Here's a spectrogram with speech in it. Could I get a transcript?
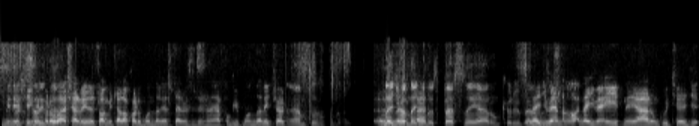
minőségnek a rovására, illetve amit el akarunk mondani, ezt természetesen el fogjuk mondani, csak... Nem tudom. 40-45 percnél járunk körülbelül. 40, 47-nél járunk, úgyhogy...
